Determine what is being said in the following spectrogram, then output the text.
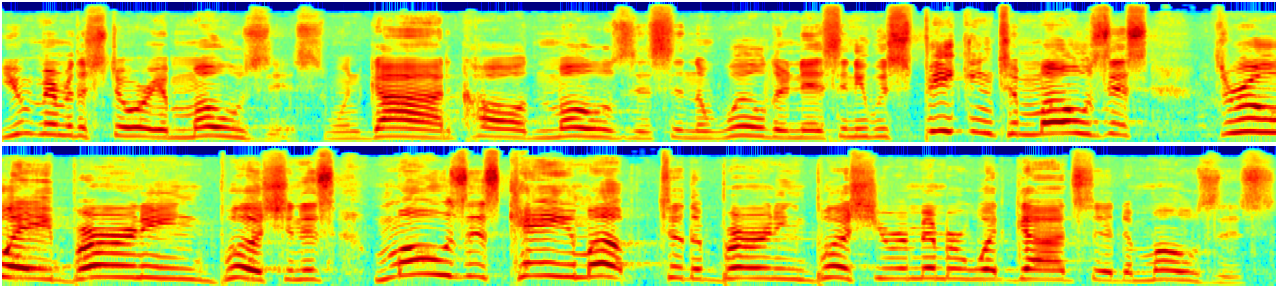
You remember the story of Moses when God called Moses in the wilderness and he was speaking to Moses through a burning bush. And as Moses came up to the burning bush, you remember what God said to Moses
